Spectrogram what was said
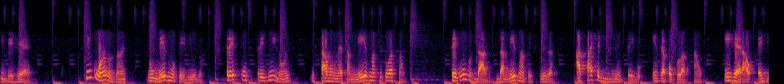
IBGE. Cinco anos antes, no mesmo período, 3,3 milhões estavam nessa mesma situação. Segundo os dados da mesma pesquisa, a taxa de desemprego entre a população em geral é de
